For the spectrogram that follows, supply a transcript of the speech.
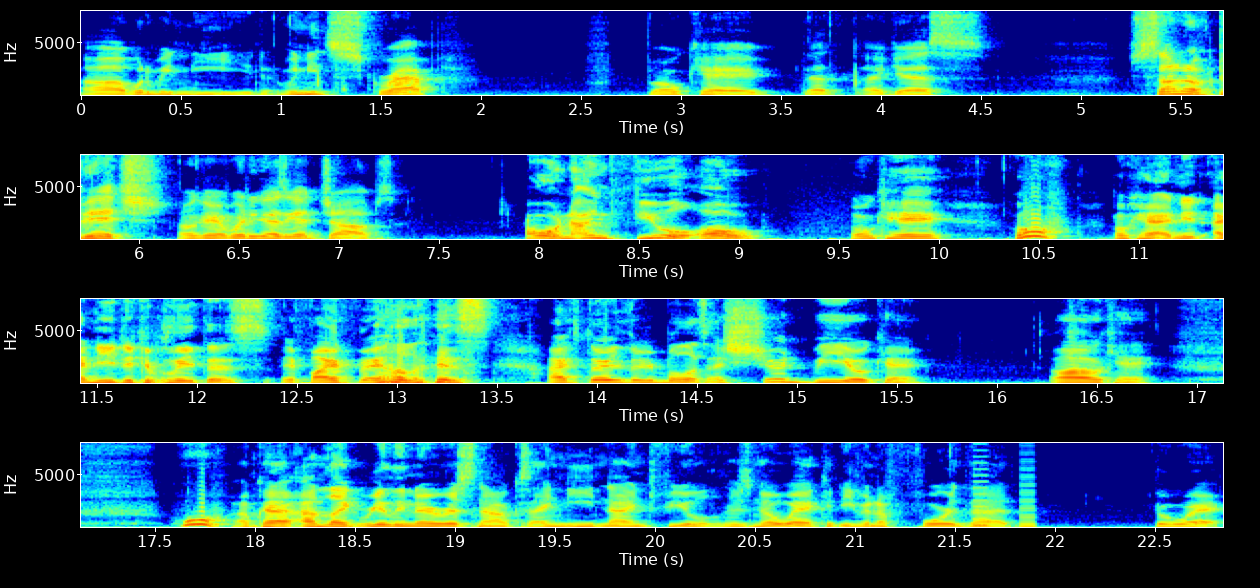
Uh, what do we need? We need scrap. Okay, that I guess. Son of bitch. Okay, where do you guys get jobs? Oh, nine fuel. Oh, okay. Whew. Okay, I need I need to complete this. If I fail this, I have 33 bullets. I should be okay. Oh, okay. Whew, I'm kind of, I'm like really nervous now because I need nine fuel. There's no way I could even afford that. Go away.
